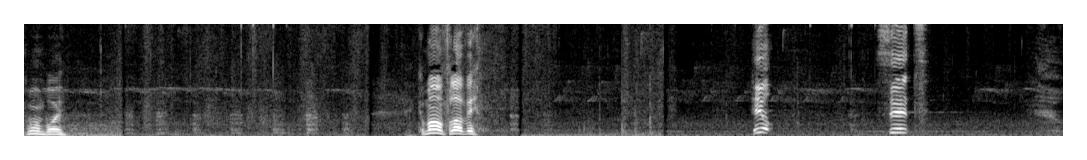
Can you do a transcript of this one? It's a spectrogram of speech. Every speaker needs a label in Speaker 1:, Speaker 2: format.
Speaker 1: Come on, boy.
Speaker 2: Come on, Fluffy. Heel. Sit.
